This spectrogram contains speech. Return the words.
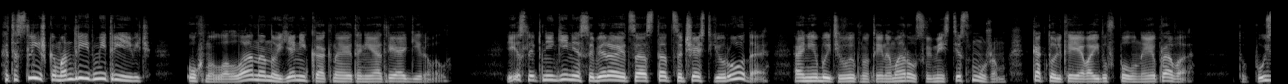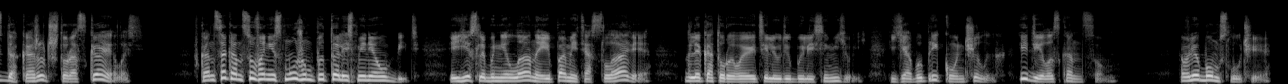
«Это слишком, Андрей Дмитриевич!» — ухнула Лана, но я никак на это не отреагировал. Если княгиня собирается остаться частью рода, а не быть выпнутой на мороз вместе с мужем, как только я войду в полные права, то пусть докажет, что раскаялась. В конце концов, они с мужем пытались меня убить, и если бы не Лана и память о славе, для которого эти люди были семьей, я бы прикончил их, и дело с концом. В любом случае,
